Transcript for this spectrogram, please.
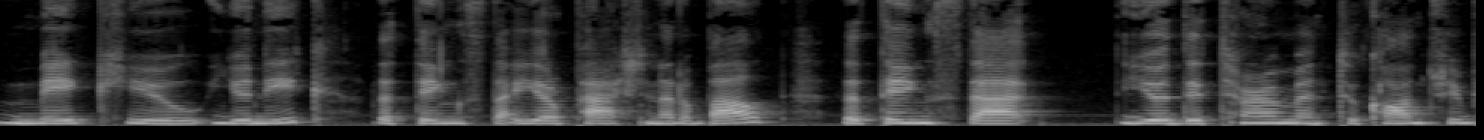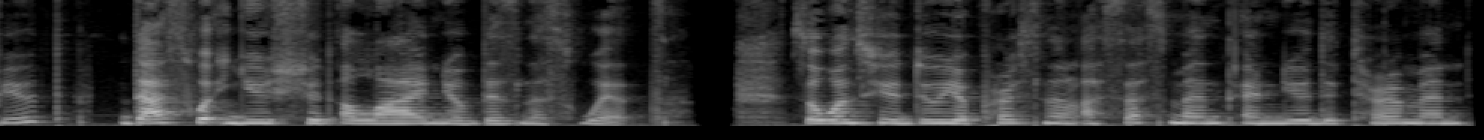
make you unique, the things that you're passionate about, the things that you're determined to contribute, that's what you should align your business with. So once you do your personal assessment and you determine,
